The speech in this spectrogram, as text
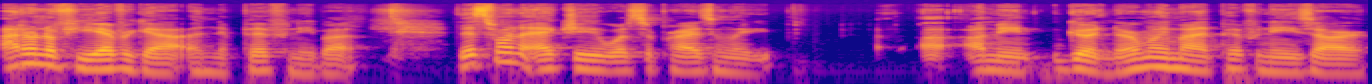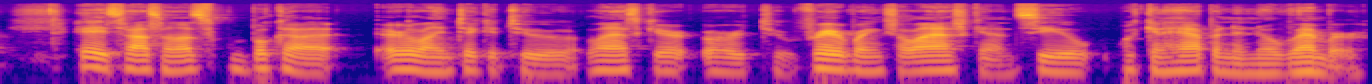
I don't know if you ever got an epiphany, but this one actually was surprisingly uh, I mean, good. Normally, my epiphanies are, "Hey, it's awesome. Let's book a airline ticket to Alaska or to Fairbanks, Alaska, and see what can happen in November."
